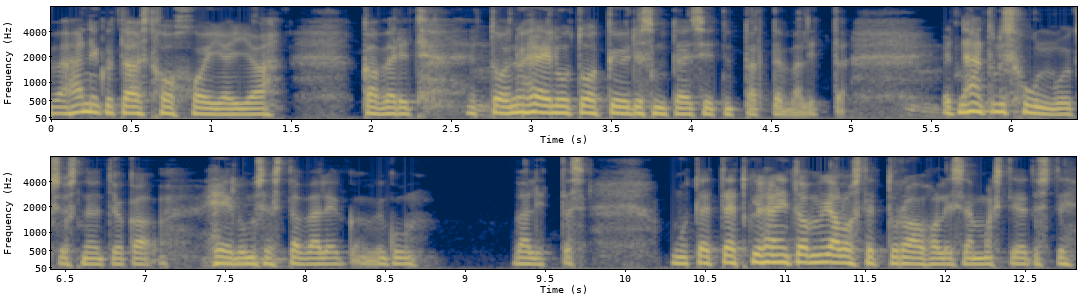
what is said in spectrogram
vähän niin kuin tällaiset hohoja ja kaverit, että toinen heiluu tuo kyydissä, mutta ei siitä nyt tarvitse välittää. Että nehän tulisi hulluiksi, jos ne nyt joka heilumisesta väli, niin välittäisi. Mutta että, että kyllähän niitä on jalostettu rauhallisemmaksi tietysti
